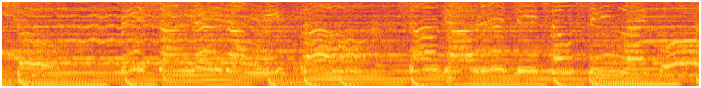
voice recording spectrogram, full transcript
手，闭上眼，让你走，烧掉日记，重新来过。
